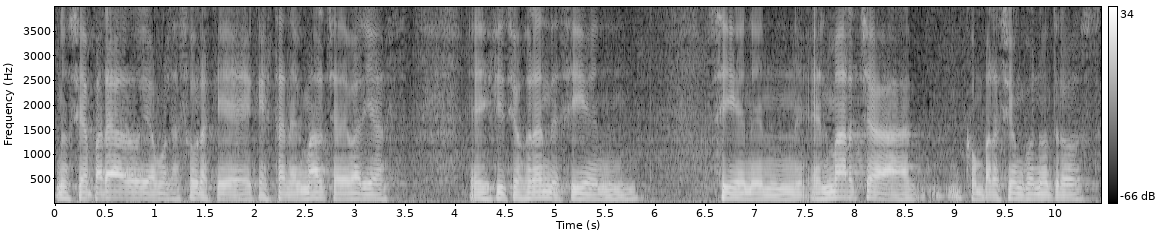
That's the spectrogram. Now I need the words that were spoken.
no se ha parado, digamos, las obras que, que están en marcha de varios edificios grandes siguen siguen en, marcha en comparación con, otros,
